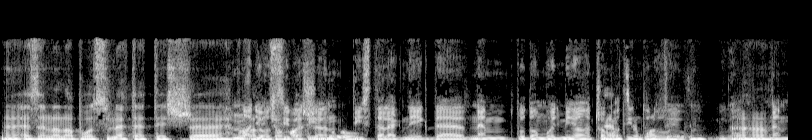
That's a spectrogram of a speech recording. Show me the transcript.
ezen a napon született, és Nagyon szívesen induló? tisztelegnék, de nem tudom, hogy mi a csapatindulójuk. Nem, nem,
